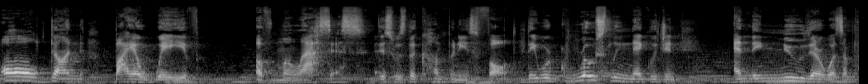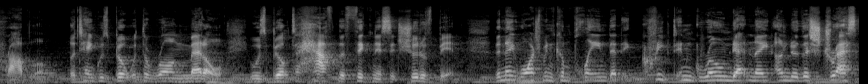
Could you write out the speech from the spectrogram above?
all done by a wave of molasses. This was the company's fault. They were grossly negligent and they knew there was a problem. The tank was built with the wrong metal. It was built to half the thickness it should have been. The night watchman complained that it creaked and groaned at night under the stress,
